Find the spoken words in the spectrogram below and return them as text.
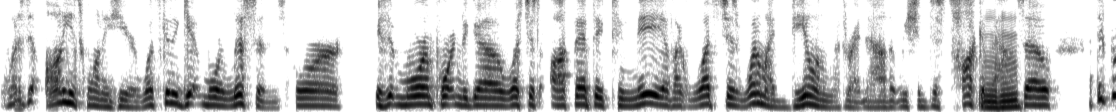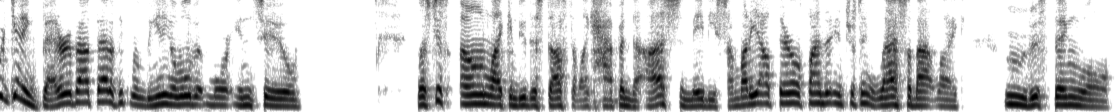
what does the audience want to hear? What's going to get more listens? Or is it more important to go, what's just authentic to me of like, what's just, what am I dealing with right now that we should just talk about? Mhm. So I think we're getting better about that. I think we're leaning a little bit more into let's just own like and do the stuff that like happened to us. And maybe somebody out there will find it interesting, less about like, ooh, this thing will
